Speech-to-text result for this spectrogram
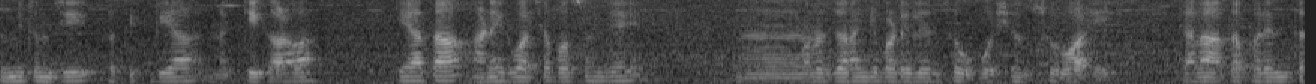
तुम्ही तुमची प्रतिक्रिया नक्की कळवा. की आता अनेक वर्षापासून जे अं, मनोज जरांगे पाटील यांचं उपोषण सुरू आहे त्याला आतापर्यंत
